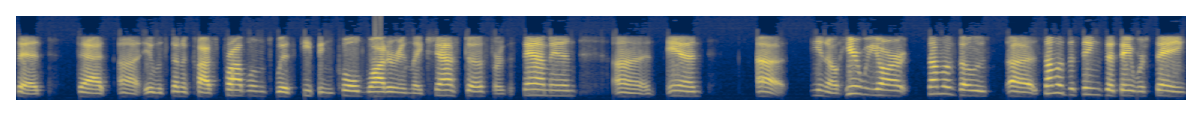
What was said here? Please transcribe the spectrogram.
said that uh, it was going to cause problems with keeping cold water in Lake Shasta for the salmon, uh, and uh, you know here we are. Some of those, uh, some of the things that they were saying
